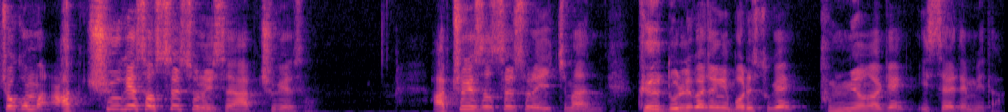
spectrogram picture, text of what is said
조금 압축해서 쓸 수는 있어요. 압축해서. 압축해서 쓸 수는 있지만 그 논리 과정이 머릿속에 분명하게 있어야 됩니다.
